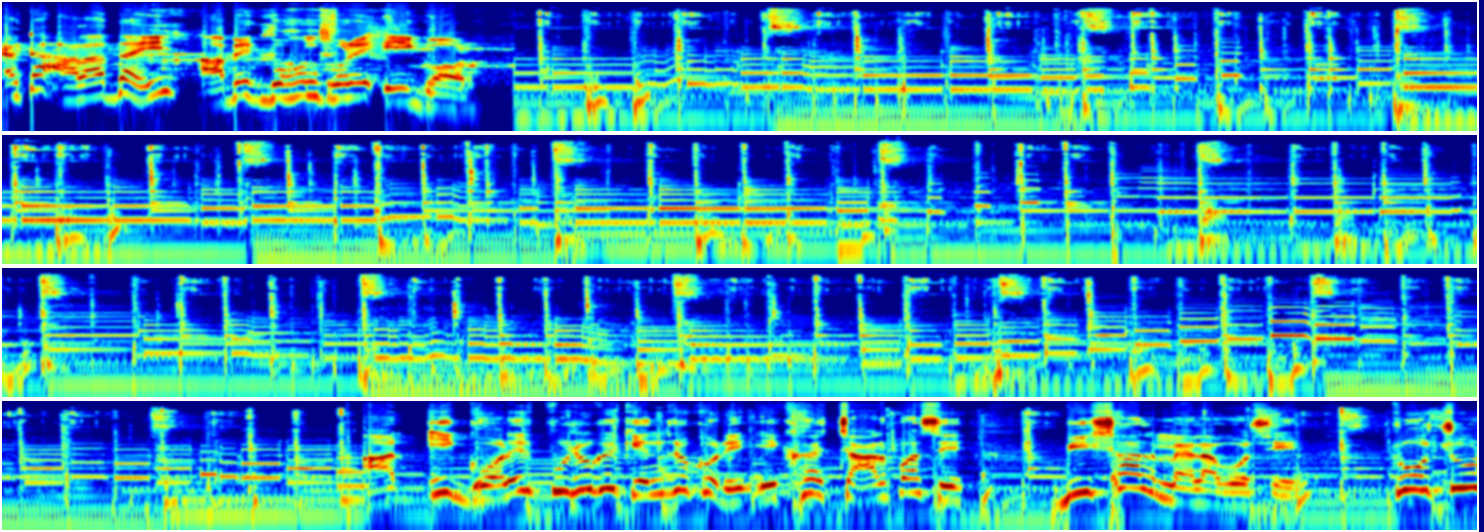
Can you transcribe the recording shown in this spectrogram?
একটা আলাদাই আবেগ বহন করে এই গড়। আর এই গড়ের পুজোকে কেন্দ্র করে এখানে চারপাশে বিশাল মেলা বসে। প্রচুর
